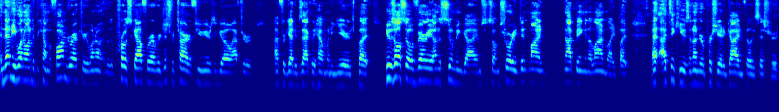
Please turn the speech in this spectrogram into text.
and then he went on to become a farm director. He went on was a pro scout forever. Just retired a few years ago after I forget exactly how many years, but he was also a very unassuming guy. So I'm sure he didn't mind not being in the limelight, but I think he was an underappreciated guy in Phillies history.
